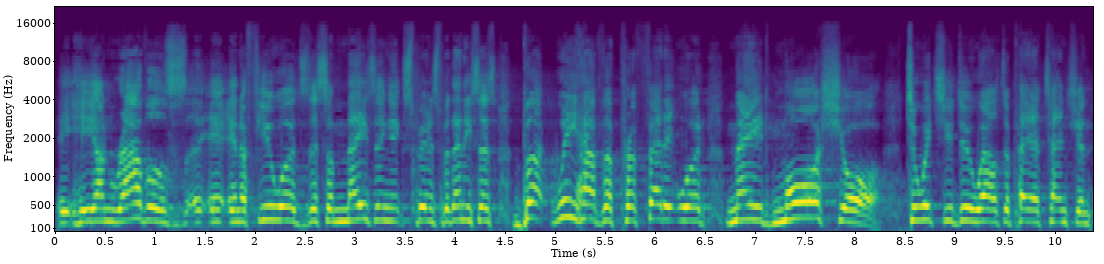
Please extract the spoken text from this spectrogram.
he unravels uh, in a few words this amazing experience. But then he says, But we have the prophetic word made more sure, to which you do well to pay attention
